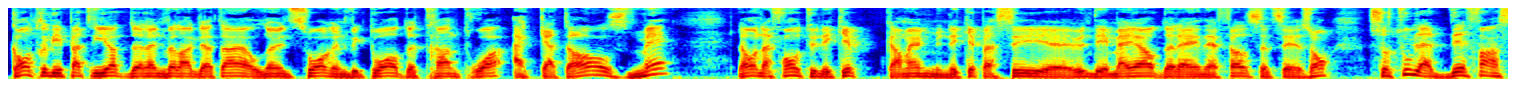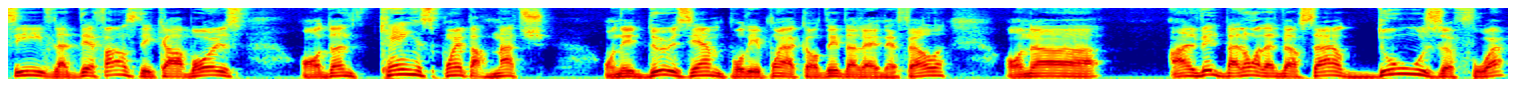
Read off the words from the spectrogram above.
contre les Patriots de la Nouvelle-Angleterre lundi soir, une victoire de 33 à 14. Mais là, on affronte une équipe quand même, une équipe assez, euh, une des meilleures de la NFL cette saison. Surtout la défensive, la défense des Cowboys on donne 15 points par match. On est deuxième pour les points accordés dans la NFL. On a enlevé le ballon à l'adversaire 12 fois.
